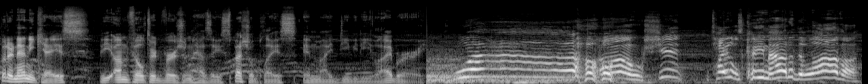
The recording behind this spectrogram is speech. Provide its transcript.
but in any case, the unfiltered version has a special place in my DVD library. Wow! Oh shit! Titles came out of the lava!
